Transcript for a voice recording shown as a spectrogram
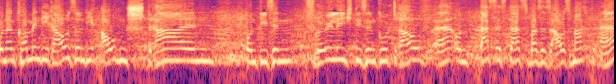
und dann kommen die raus und die Augen strahlen und die sind fröhlich, die sind gut drauf ja. und das ist das, was es ausmacht. Ja.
